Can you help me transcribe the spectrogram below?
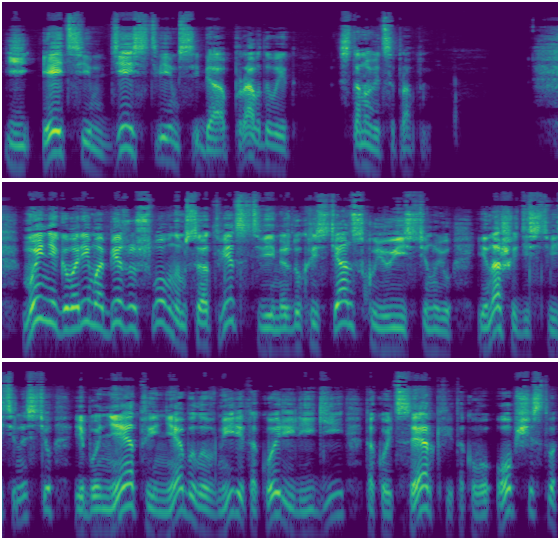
и этим действием себя оправдывает, становится правдой. Мы не говорим о безусловном соответствии между христианскую истиною и нашей действительностью, ибо нет и не было в мире такой религии, такой церкви, такого общества,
